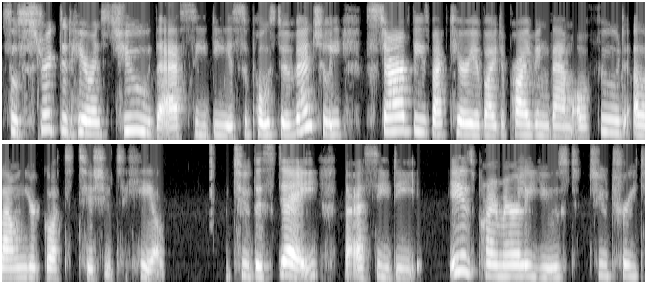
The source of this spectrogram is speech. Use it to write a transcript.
So strict adherence to the SCD is supposed to eventually starve these bacteria by depriving them of food, allowing your gut tissue to heal. To this day, the SCD is primarily used to treat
